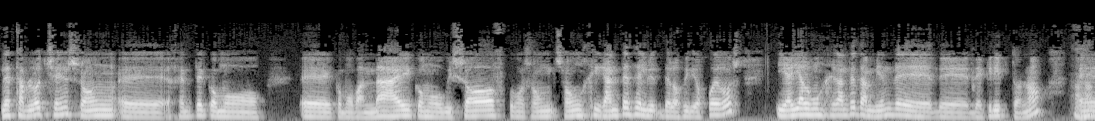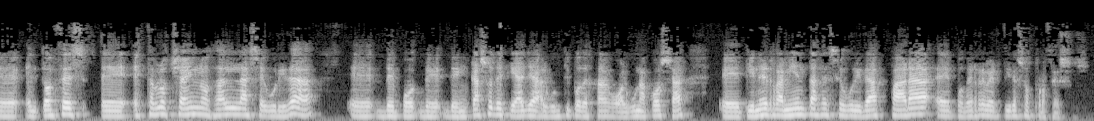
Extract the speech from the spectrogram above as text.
de esta blockchain son eh, gente como, eh, como Bandai, como Ubisoft, como son, son gigantes de, los videojuegos y hay algún gigante también de, de, cripto, ¿no? entonces, esta blockchain nos da la seguridad de, de, en caso de que haya algún tipo de hack o alguna cosa, tiene herramientas de seguridad para poder revertir esos procesos.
